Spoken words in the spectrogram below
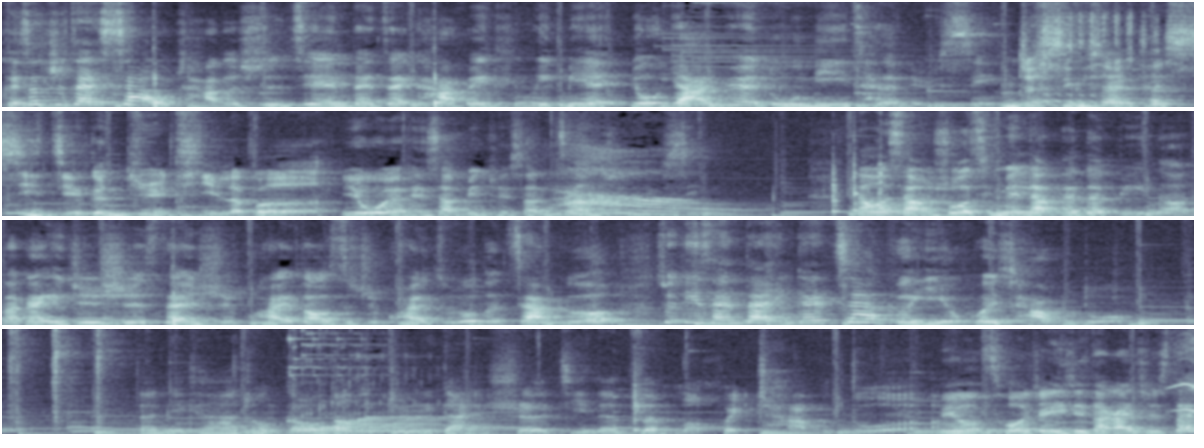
很像是在下午茶的时间待在咖啡厅里面优雅阅读尼采的女性。你这形象也太细节跟具体了吧？因为我也很想变成像这样子的女性。那我想说，前面两代的笔呢，大概一支是三十块到四十块左右的价格，所以第三代应该价格也会差不多。但你看它这种高档的质感设计呢，怎么会差不多？没有错，这一支大概是三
